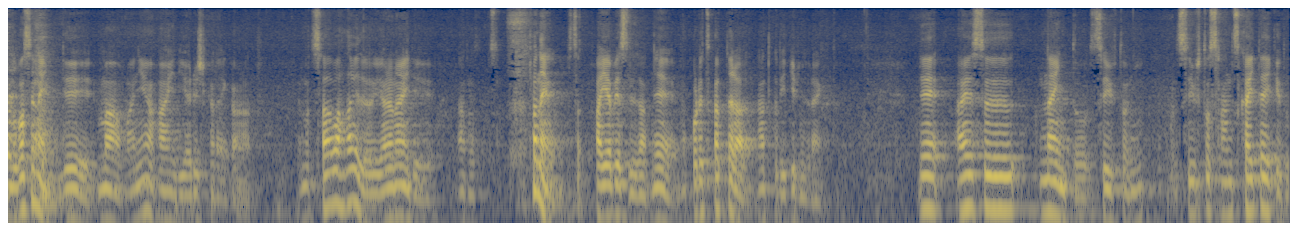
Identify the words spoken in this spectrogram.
う伸ばせないんで、まあ、間に合う範囲でやるしかないかなと。サーバーサイドやらないであの去年 Firebase 出たんでこれ使ったらなんとかできるんじゃないかと。で IS9 と SWIFT に SWIFT3 使いたいけど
